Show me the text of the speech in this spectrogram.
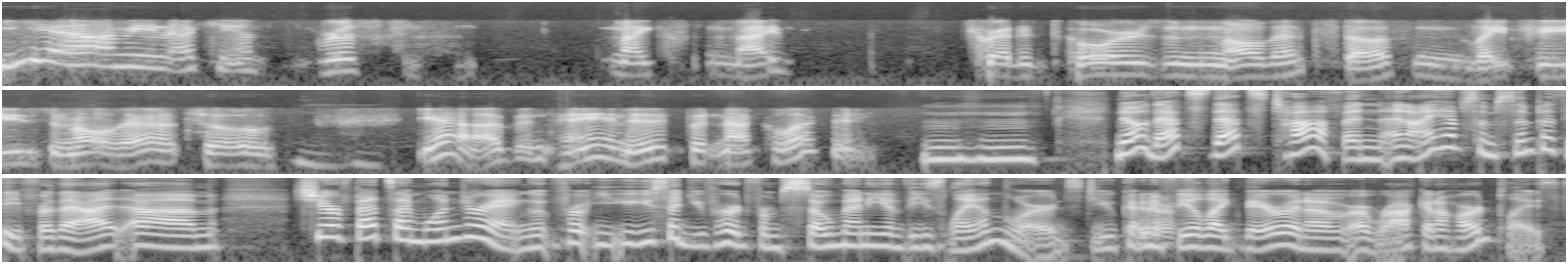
Yeah, I mean, I can't risk my my credit scores and all that stuff and late fees and all that. So, yeah, I've been paying it but not collecting. Mm-hmm. No, that's that's tough, and and I have some sympathy for that. Um, Sheriff Betts, I'm wondering. For you said you've heard from so many of these landlords. Do you kind of feel like they're in a, a rock and a hard place?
